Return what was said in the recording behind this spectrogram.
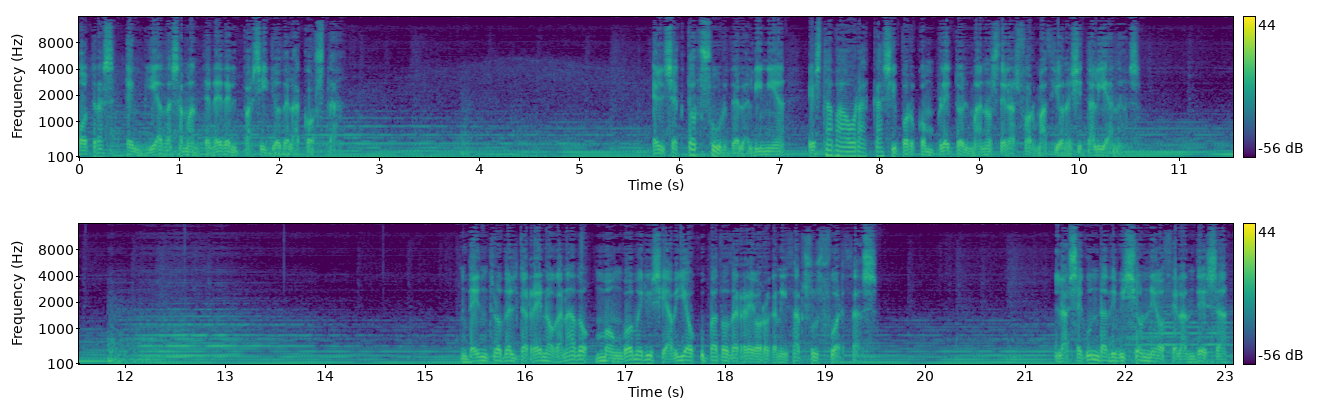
otras enviadas a mantener el pasillo de la costa. El sector sur de la línea estaba ahora casi por completo en manos de las formaciones italianas. Dentro del terreno ganado, Montgomery se había ocupado de reorganizar sus fuerzas. La segunda división neozelandesa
